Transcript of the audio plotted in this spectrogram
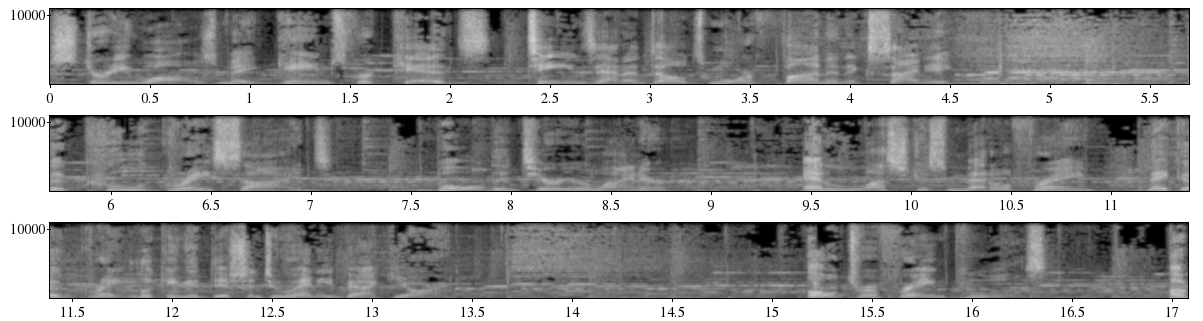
Sturdy walls make games for kids, teens, and adults more fun and exciting. The cool gray sides, bold interior liner, and lustrous metal frame make a great looking addition to any backyard. Ultra Frame Pools, a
